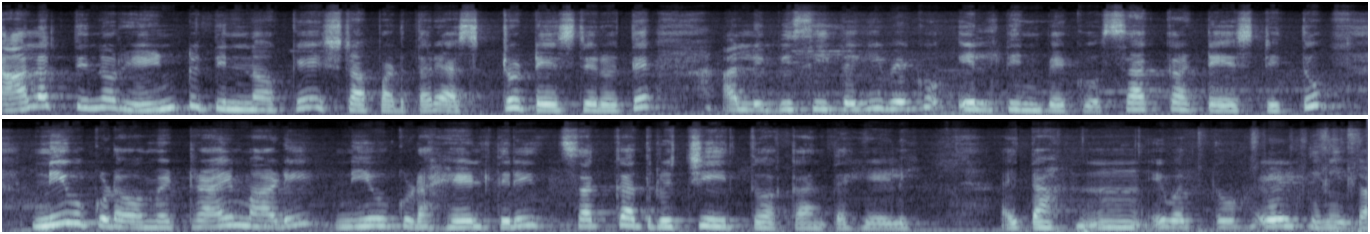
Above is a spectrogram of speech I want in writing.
ನಾಲ್ಕು ತಿನ್ನೋರು ಎಂಟು ತಿನ್ನೋಕ್ಕೆ ಇಷ್ಟಪಡ್ತಾರೆ. ಅಷ್ಟು ಟೇಸ್ಟ್ ಇರುತ್ತೆ. ಅಲ್ಲಿ ಬಿಸಿ ತೆಗಿಬೇಕು, ಇಲ್ಲಿ ತಿನ್ನಬೇಕು ಸಕ್ಕ ಟೇಸ್ಟ್ ಇತ್ತು. ನೀವು ಕೂಡ ಒಮ್ಮೆ ಟ್ರೈ ಮಾಡಿ, ನೀವು ಕೂಡ ಹೇಳ್ತೀರಿ. ಸಖತ್ ರುಚಿ ಇತ್ತು ಅಕ್ಕ ಅಂತ ಹೇಳಿ. ಆಯಿತಾ? ಇವತ್ತು ಹೇಳ್ತೀನಿ ಈಗ.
